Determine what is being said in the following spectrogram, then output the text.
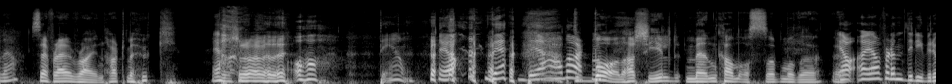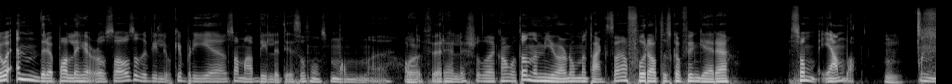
ja Se for deg Reinhardt med hook. Ja. Åh, damn. Ja, det, det hadde vært noe. både har shield, men kan også på en måte Ja, ja, for de driver jo og endrer på alle heroesa òg, så det vil jo ikke bli eh, samme abilities og sånn som man eh, hadde Nei. før heller. Så det kan godt hende de gjør noe med tanksa for at det skal fungere som én, da. Mm. Mm.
